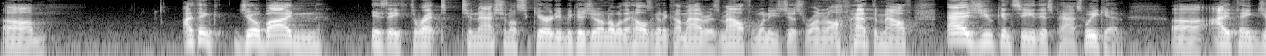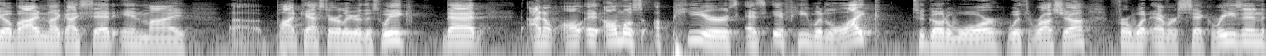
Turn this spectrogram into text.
Um, I think Joe Biden is a threat to national security because you don't know what the hell is going to come out of his mouth when he's just running off at the mouth, as you can see this past weekend. Uh, I think Joe Biden, like I said in my uh, podcast earlier this week, that I don't. It almost appears as if he would like to go to war with Russia for whatever sick reason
